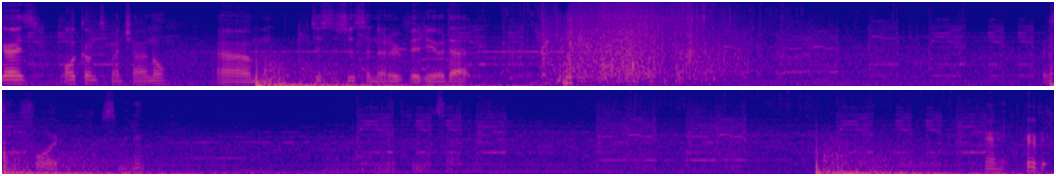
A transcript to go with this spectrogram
guys, welcome to my channel. Um, this is just another video that... Pressing forward, just a minute. Alright, perfect.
